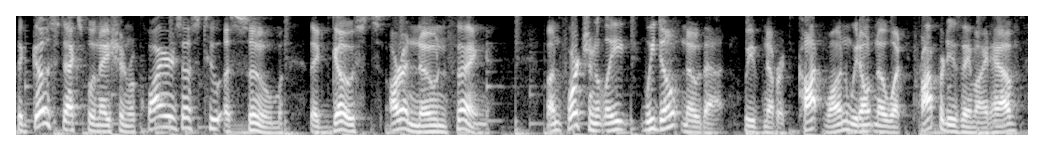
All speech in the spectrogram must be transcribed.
The ghost explanation requires us to assume that ghosts are a known thing. Unfortunately, we don't know that. We've never caught one, we don't know what properties they might have,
